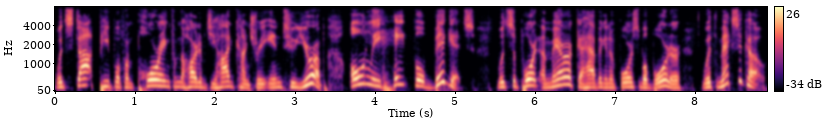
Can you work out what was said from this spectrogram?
would stop people from pouring from the heart of jihad country into Europe. Only hateful bigots would support America having an enforceable border with Mexico.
